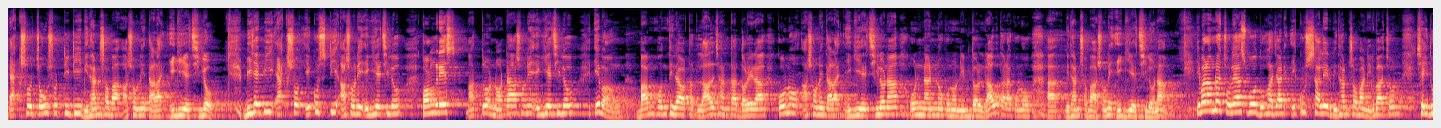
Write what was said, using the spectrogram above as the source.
একশো চৌষট্টিটি বিধানসভা আসনে তারা এগিয়েছিল। বিজেপি একশো একুশটি আসনে এগিয়েছিল, কংগ্রেস মাত্র নটা আসনে এগিয়েছিল এবং বামপন্থীরা অর্থাৎ লাল ঝান্ডার দলেরা কোনো আসনে তারা এগিয়ে ছিল না। অন্যান্য কোনো নির্দলরাও তারা কোনো বিধানসভা আসনে এগিয়ে ছিল না। এবার আমরা চলে আসব দু সালের বিধানসভা নির্বাচন। সেই দু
